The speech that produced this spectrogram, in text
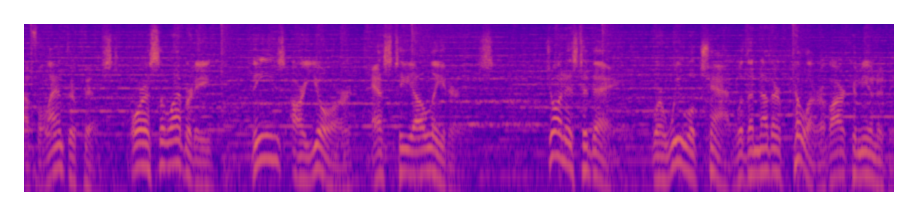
a philanthropist, or a celebrity, these are your STL leaders. Join us today where we will chat with another pillar of our community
